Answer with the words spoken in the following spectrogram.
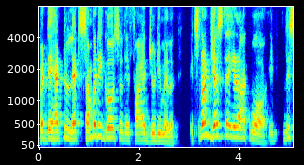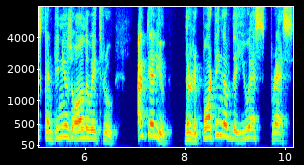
But they had to let somebody go, so they fired Judy Miller. It's not just the Iraq War. It this continues all the way through. I'll tell you, the reporting of the U.S. press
